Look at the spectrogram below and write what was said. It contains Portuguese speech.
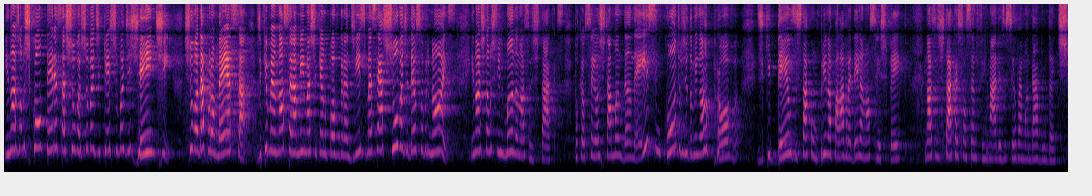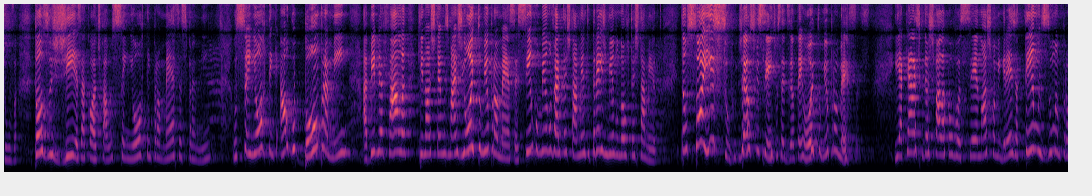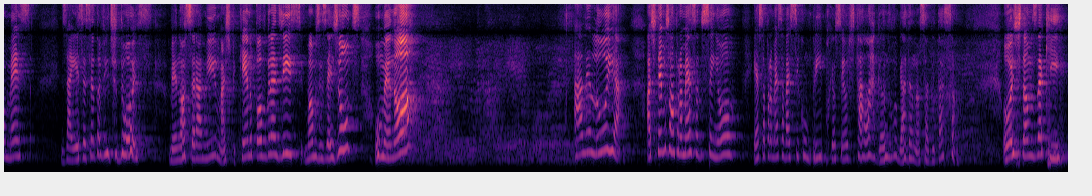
E nós vamos conter essa chuva. Chuva de quê? Chuva de gente. Chuva da promessa de que o menor será mim, mas pequeno povo grandíssimo. Essa é a chuva de Deus sobre nós. E nós estamos firmando as nossas estacas, porque o Senhor está mandando. É esse encontro de domingo é uma prova de que Deus está cumprindo a palavra dele a nosso respeito. Nossas estacas estão sendo firmadas o Senhor vai mandar abundante chuva. Todos os dias acorde e fala: O Senhor tem promessas para mim. O Senhor tem algo bom para mim. A Bíblia fala que nós temos mais de 8 mil promessas, 5 mil no Velho Testamento e 3 mil no Novo Testamento. Então, só isso já é o suficiente para você dizer: Eu tenho 8 mil promessas. E aquelas que Deus fala com você, nós, como igreja, temos uma promessa. Isaías 60, 22. Menor será mil, mais pequeno, povo grandíssimo. Vamos dizer juntos: O menor. Aleluia. Nós temos uma promessa do Senhor. E essa promessa vai se cumprir porque o Senhor está alargando o lugar da nossa habitação. Hoje estamos aqui.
